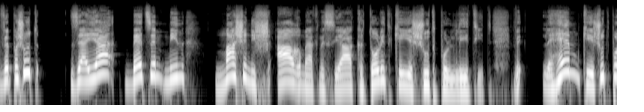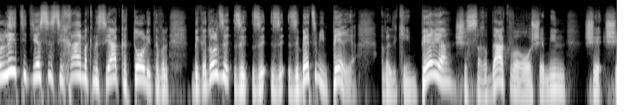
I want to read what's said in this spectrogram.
ופשוט זה היה בעצם מין מה שנשאר מהכנסייה הקתולית כישות פוליטית. להם כישות פוליטית יש שיחה עם הכנסייה הקתולית, אבל בגדול זה, זה, זה, זה, זה בעצם אימפריה. אבל כאימפריה ששרדה כבר, או שמין, ש, ש,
